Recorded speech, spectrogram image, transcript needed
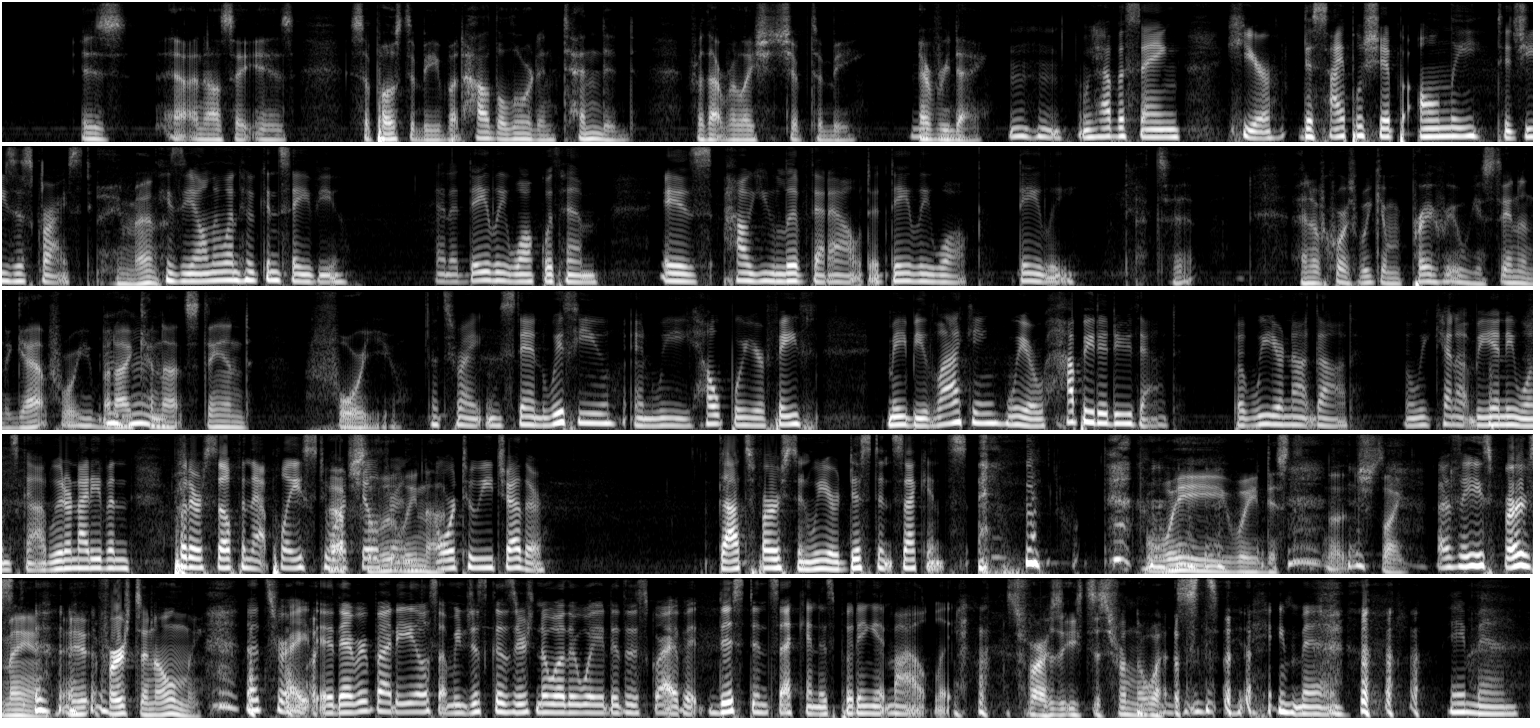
is, and I'll say is supposed to be, but how the Lord intended for that relationship to be every day. Mm-hmm. we have a saying here discipleship only to jesus christ Amen. he's the only one who can save you and a daily walk with him is how you live that out a daily walk daily That's it. And of course, we can pray for you. We can stand in the gap for you, but I Mhm. cannot stand for you. that's right we stand with you and we help where your faith may be lacking we are happy to do that but we are not god and we cannot be anyone's god we do not even put ourselves in that place to our children not. or to each other god's first and we are distant seconds way, way distant. Just like, I say he's first. man, it, eh, first and only. That's right. And everybody else, I mean, just because there's no other way to describe it, distant second is putting it mildly. As far as the east is from the west. Amen. Amen.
